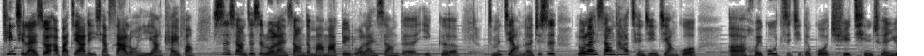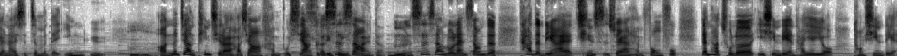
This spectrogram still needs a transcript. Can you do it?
听起来说啊，把家里像沙龙一样开放，事实上这是罗兰桑的妈妈对罗兰桑的一个怎么讲呢？就是罗兰桑他曾经讲过，呃，回顾自己的过去，青春原来是这么的阴郁。嗯啊，那这样听起来好像很不像，可事实上，嗯，嗯，事实上，罗兰桑的他的恋爱情史虽然很丰富，但他除了异性恋，他也有同性恋，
